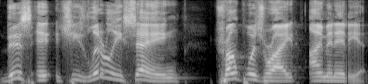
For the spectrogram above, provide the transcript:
this, it, she's literally saying, Trump was right, I'm an idiot.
